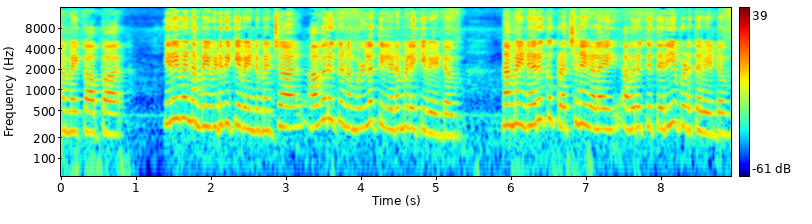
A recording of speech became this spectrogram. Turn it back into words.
நம்மை காப்பார். இறைவன் நம்மை விடுவிக்க வேண்டுமென்றால் அவருக்கு நம் உள்ளத்தில் இடமளிக்க வேண்டும். நம்மை நெருக்கு பிரச்சனைகளை அவருக்கு தெரியப்படுத்த வேண்டும்.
